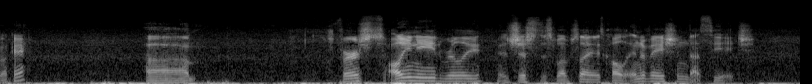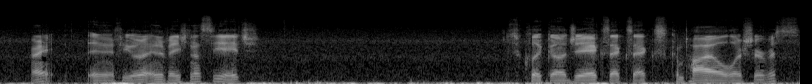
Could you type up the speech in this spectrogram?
Okay? Um, first all you need really is just this website. It's called innovation.ch right? And if you go to innovation.ch just click uh, JXXX compiler service.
